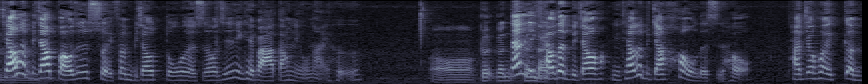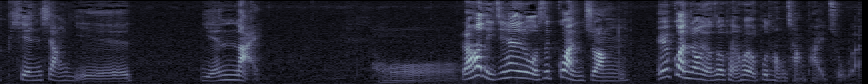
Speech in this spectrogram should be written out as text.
调的比较薄就是水分比较多的时候，其实你可以把它当牛奶喝。哦，跟跟，但你调的比较你调的比较厚的时候，它就会更偏向椰椰奶。哦，然后你今天如果是罐装，因为罐装有时候可能会有不同厂牌出来，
